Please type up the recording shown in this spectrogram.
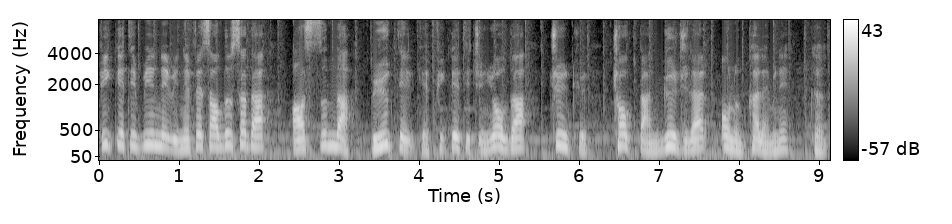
Fikret'i bir nevi nefes aldırsa da aslında büyük tehlike Fikret için yolda çünkü çoktan Gürcüler onun kalemini kırdı.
